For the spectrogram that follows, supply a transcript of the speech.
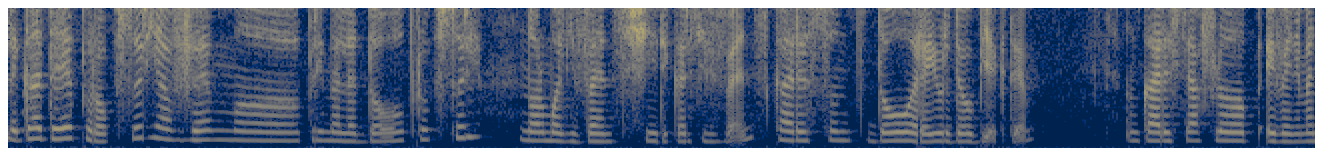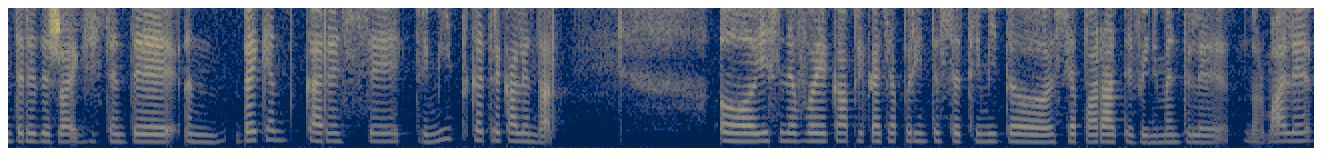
Legat de propsuri, avem uh, primele două propsuri, Normal Events și Recursive Events, care sunt două reiuri de obiecte în care se află evenimentele deja existente în backend care se trimit către calendar. Uh, este nevoie ca aplicația părinte să trimită separat evenimentele normale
